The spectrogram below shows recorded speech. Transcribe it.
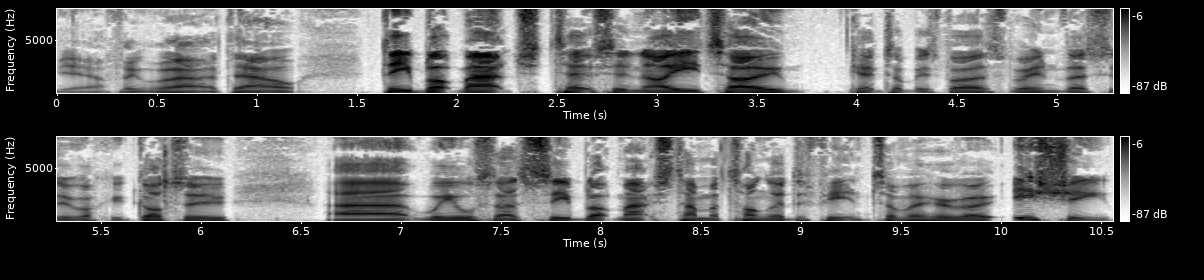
Yeah, I think without a doubt. D block match, Tetsu Naito kept up his first win versus Hirooki Goto. Uh, we also had C block match, Tama Tonga defeating Tomohiro Ishii.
